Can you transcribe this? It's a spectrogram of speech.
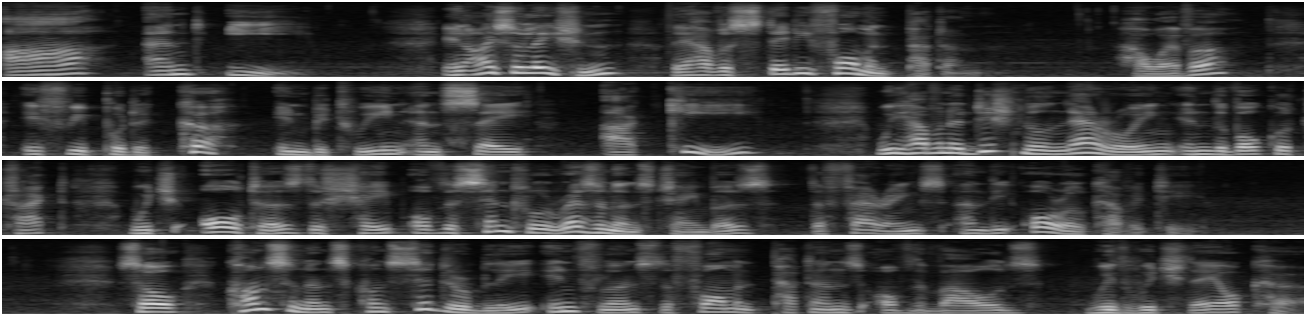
a and e. In isolation, they have a steady formant pattern. However, if we put a k in between and say aki, we have an additional narrowing in the vocal tract which alters the shape of the central resonance chambers, the pharynx and the oral cavity. So consonants considerably influence the formant patterns of the vowels with which they occur.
